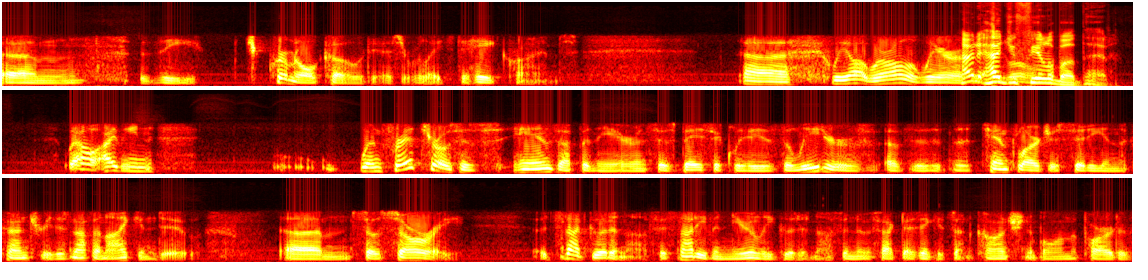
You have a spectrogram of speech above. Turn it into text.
um, the criminal code as it relates to hate crimes uh, we all we're all aware. Of How how'd you feel about that? Well, I mean, when Fred throws his hands up in the air and says, basically, as the leader of, of the the tenth largest city in the country, there's nothing I can do. Um, so sorry. It's not good enough. It's not even nearly good enough. And in fact, I think it's unconscionable on the part of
